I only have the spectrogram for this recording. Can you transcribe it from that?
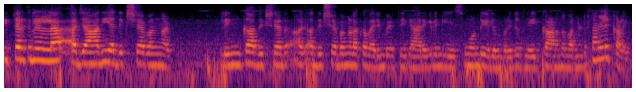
ഇത്തരത്തിലുള്ള ജാതി അധിക്ഷേപങ്ങൾ ലിംഗ അധിക്ഷേപ അധിക്ഷേപങ്ങളൊക്കെ വരുമ്പോഴത്തേക്ക് ആരെങ്കിലും കേസും കൊണ്ട് ചെല്ലുമ്പോൾ ഇത് ഫേക്ക് ആണെന്ന് പറഞ്ഞിട്ട് തള്ളിക്കളയും.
